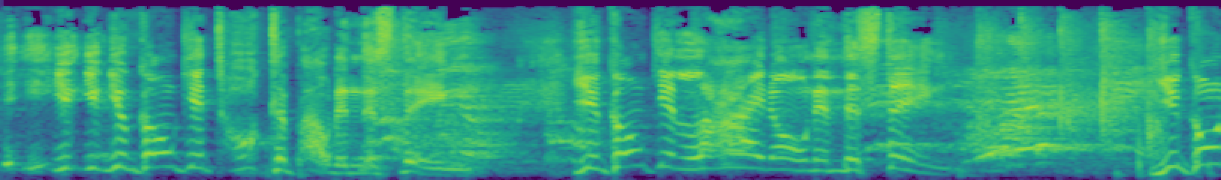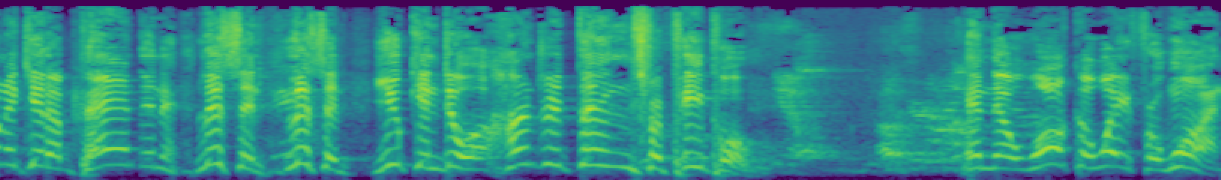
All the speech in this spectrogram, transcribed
You, you, you're going to get talked about in this thing. You're going to get lied on in this thing. You're going to get abandoned. Listen, listen, you can do a hundred things for people and they'll walk away for one.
